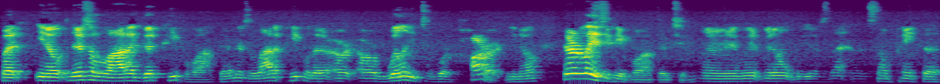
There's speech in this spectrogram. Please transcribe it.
but you know, there's a lot of good people out there. and There's a lot of people that are, are willing to work hard. You know, there are lazy people out there too. I mean, we, we don't we just, let's don't paint the,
